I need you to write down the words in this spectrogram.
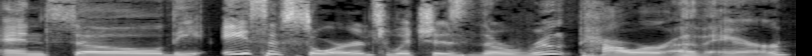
And so the Ace of Swords, which is the root power of air,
